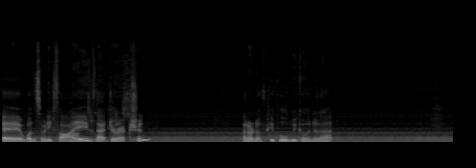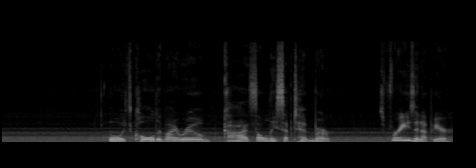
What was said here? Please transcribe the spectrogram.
uh, 175 that direction. I don't know if people will be going to that. Oh, it's cold in my room. God, it's only September. It's freezing up here.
